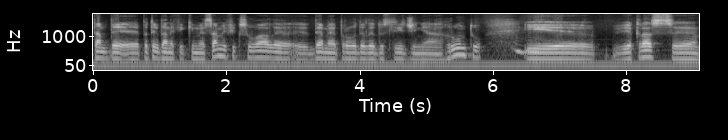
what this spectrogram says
там, де е, по тих даних, які ми самі фіксували, е, де ми проводили дослідження ґрунту, і е, якраз е,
